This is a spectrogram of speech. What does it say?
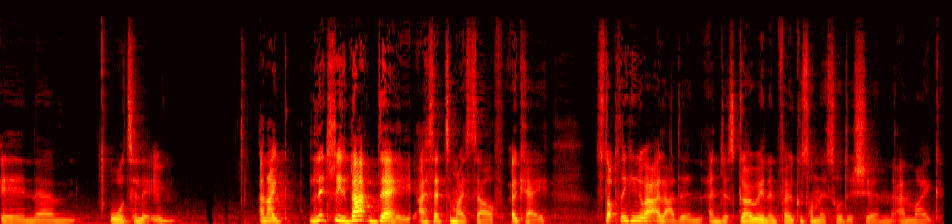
in um waterloo. And i literally that day i said to myself okay stop thinking about aladdin and just go in and focus on this audition and like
